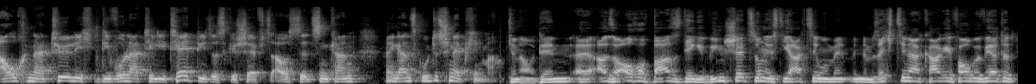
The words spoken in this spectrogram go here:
auch natürlich die Volatilität dieses Geschäfts aussitzen kann, ein ganz gutes Schnäppchen machen. Genau, denn äh, also auch auf Basis der Gewinnschätzung ist die Aktie im Moment mit einem 16er KGV bewertet,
